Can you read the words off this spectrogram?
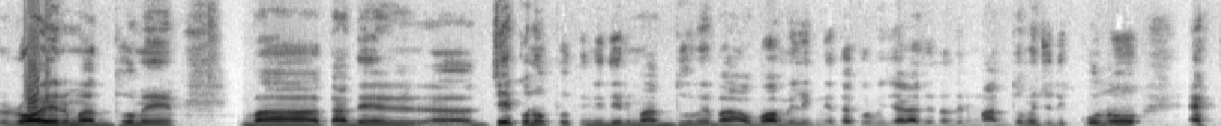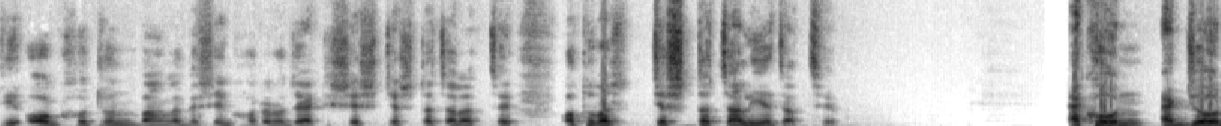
রয়ের মাধ্যমে বা তাদের যে কোনো প্রতিনিধির মাধ্যমে বা আওয়ামী লীগ নেতাকর্মী যারা আছে তাদের মাধ্যমে যদি কোনো একটি অঘটন বাংলাদেশে ঘটানো যায়, একটি শেষ চেষ্টা চালাচ্ছে অথবা চেষ্টা চালিয়ে যাচ্ছে। এখন একজন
